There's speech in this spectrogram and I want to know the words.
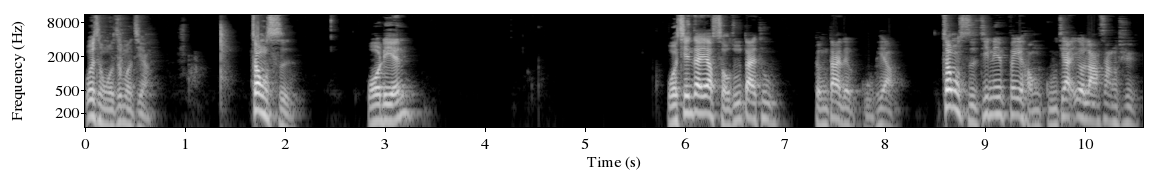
为什么我这么讲？纵使我连我现在要守株待兔，等待的股票，纵使今天飞鸿股价又拉上去。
